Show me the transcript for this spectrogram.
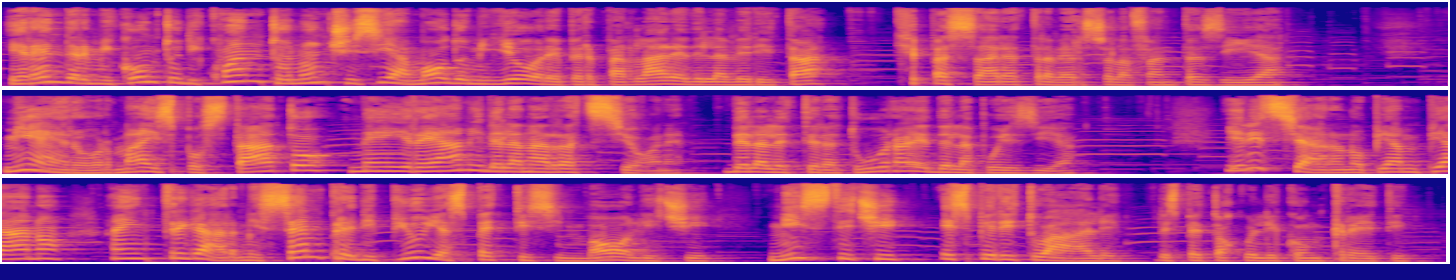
e rendermi conto di quanto non ci sia modo migliore per parlare della verità che passare attraverso la fantasia. Mi ero ormai spostato nei reami della narrazione, della letteratura e della poesia. Iniziarono pian piano a intrigarmi sempre di più gli aspetti simbolici, mistici e spirituali rispetto a quelli concreti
